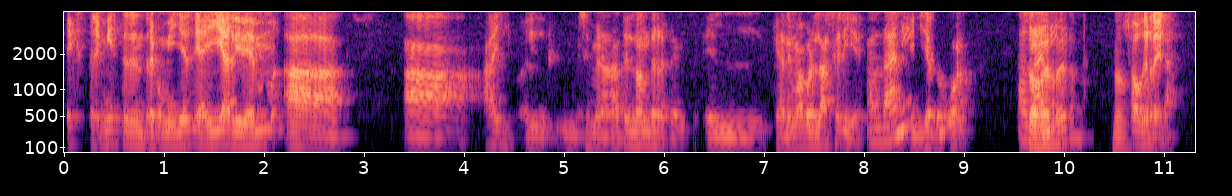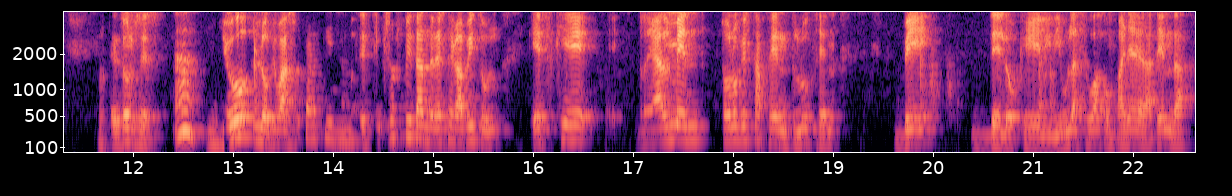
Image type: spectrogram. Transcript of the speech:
extremistes, entre comilles, i ahir arribem a... a ai, el, se me n'ha anat el nom de repente. El que anem a veure la sèrie. El Dani? Ja Rogue One. El So Dani? Guerrera? No. So Guerrera. Entonces, Ah, yo lo que vas, partisans. estic sospitant en este capítol és que realment tot el que està fent Lucen ve de lo que li diu la seva companya de la tenda,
